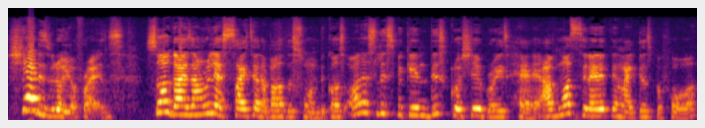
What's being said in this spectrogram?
share this video with your friends. So guys i'm really excited about this one because honestly speaking this crochet braids hair i've not seen anything like this before.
